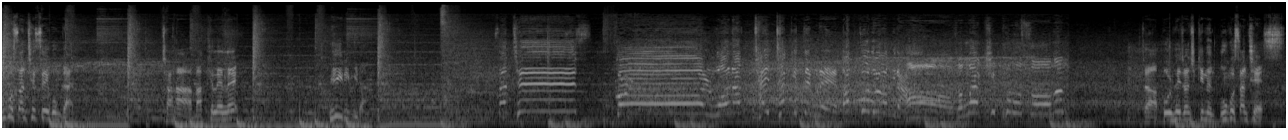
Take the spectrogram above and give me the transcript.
우고 산체스의 공간. 자하 마켈렐레. 베일입니다. 산체스! 골! 워낙 잘 찼기 때문에 맞고 들어갑니다. 아, 정말 키퍼로서는 자, 볼 회전시키는 우고 산체스.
